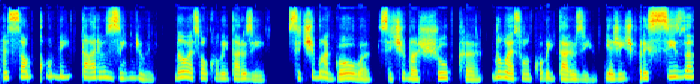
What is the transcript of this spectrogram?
é só um comentáriozinho. Não é só um comentáriozinho. Se te magoa, se te machuca, não é só um comentáriozinho. E a gente precisa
